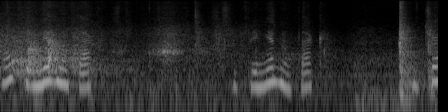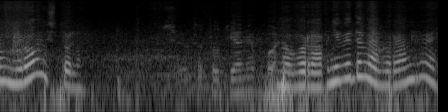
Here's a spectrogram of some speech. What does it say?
Вот примерно так. Вот примерно так. Ну что, не ровно что ли? Что-то тут я не понял. Ну выравнивай давай, выравнивай.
